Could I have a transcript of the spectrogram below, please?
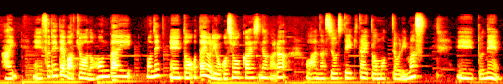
はい、えー、それでは今日の本題もね、えーと、お便りをご紹介しながらお話をしていきたいと思っております。えっ、ー、とね、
